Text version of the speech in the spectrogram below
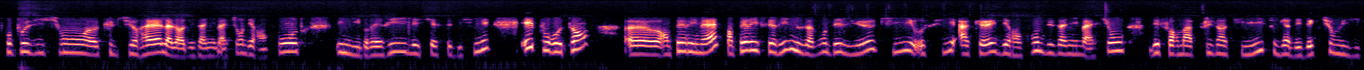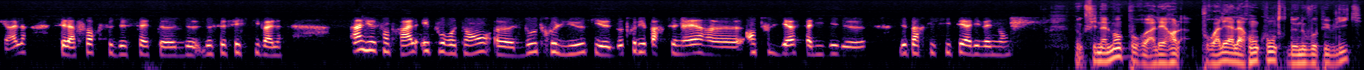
propositions euh, culturelles, alors des animations, des rencontres, une librairie, les siestes dessinées, et pour autant euh, en périmètre, en périphérie, nous avons des lieux qui aussi accueillent des rencontres, des animations, des formats plus intimistes ou bien des lectures musicales. C'est la force de, de, ce festival. Un lieu central et pour autant euh, d'autres lieux, d'autres lieux partenaires euh, enthousiastes à l'idée de participer à l'événement. Donc finalement, pour aller, pour aller à la rencontre de nouveaux publics,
